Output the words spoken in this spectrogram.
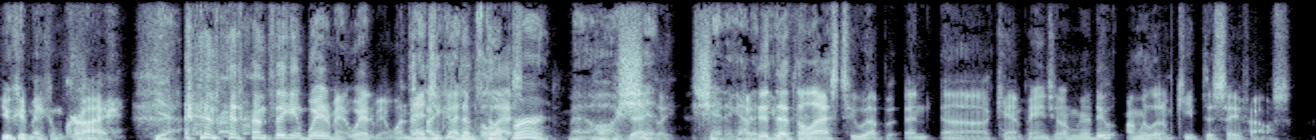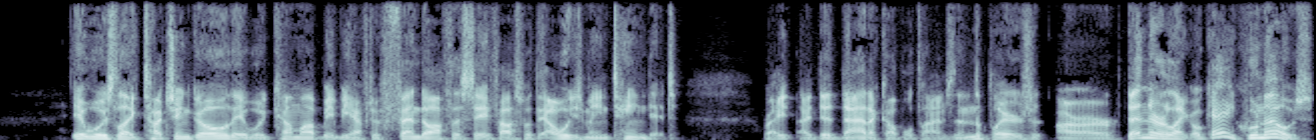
You could make them cry. Yeah. And then I'm thinking, wait a minute, wait a minute. When's Magic items don't last, burn. Oh exactly. shit! Shit! I got. I did that the that. last two ep- uh, campaigns. You know what I'm going to do? I'm going to let them keep the safe house. It was like touch and go. They would come up, maybe have to fend off the safe house, but they always maintained it. Right. I did that a couple times. And then the players are then they're like, okay, who knows?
